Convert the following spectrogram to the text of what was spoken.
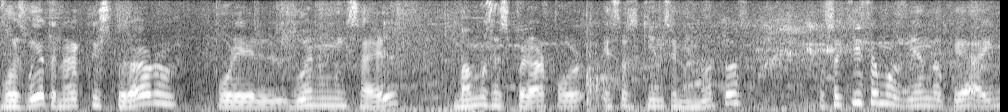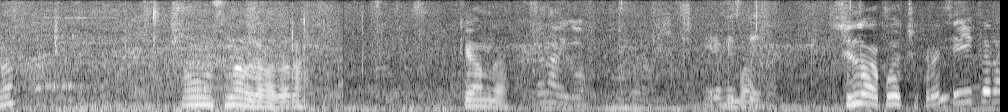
Pues voy a tener que esperar por el buen Misael. Vamos a esperar por esos 15 minutos. Pues aquí estamos viendo qué hay, ¿no? No, es una lavadora. ¿Qué onda? Va. ¿Sí la puedo checar ahí? Sí, pero.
